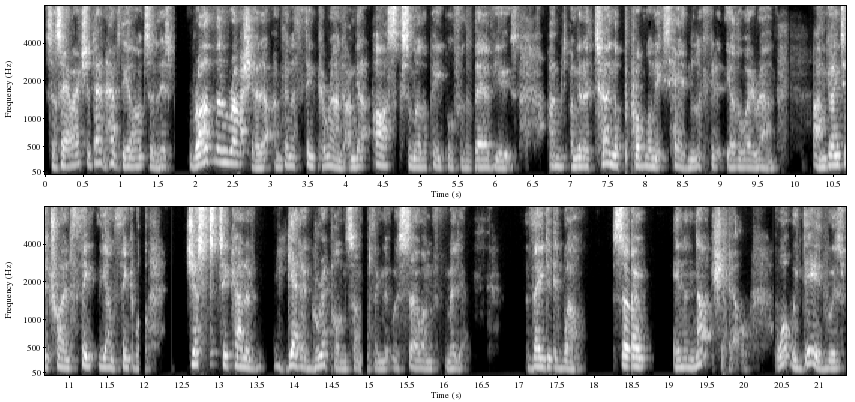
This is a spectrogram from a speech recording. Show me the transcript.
so say, I actually don't have the answer to this. Rather than rush at it, I'm going to think around it. I'm going to ask some other people for their views. I'm, I'm going to turn the problem on its head and look at it the other way around. I'm going to try and think the unthinkable just to kind of get a grip on something that was so unfamiliar. They did well. So in a nutshell, what we did was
